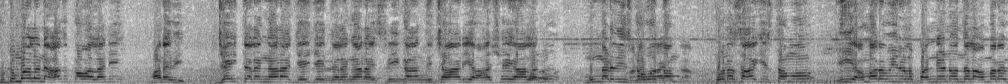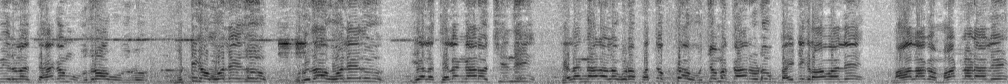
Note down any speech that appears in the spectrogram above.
కుటుంబాలను ఆదుకోవాలని మనవి. జై తెలంగాణ జై జై తెలంగాణ. శ్రీకాంత్ చారి ఆశయాలను ముంగడ తీసుకుపోతాం కొనసాగిస్తాము. ఈ అమరవీరుల పన్నెండు వందల అమరవీరుల త్యాగం ఉదురా ఉరు- ఉట్టిగా ఓలేదు వృధా ఓలేదు ఇవాళ తెలంగాణ వచ్చింది. తెలంగాణలో కూడా ప్రతి ఒక్క ఉద్యమకారుడు బయటికి రావాలి మాలాగా మాట్లాడాలి.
